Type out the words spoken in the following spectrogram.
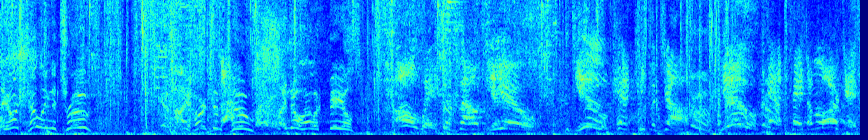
They aren't telling the truth! I heard them too! I know how it feels! Always about you! You can't keep a job! You can't pay the mortgage!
